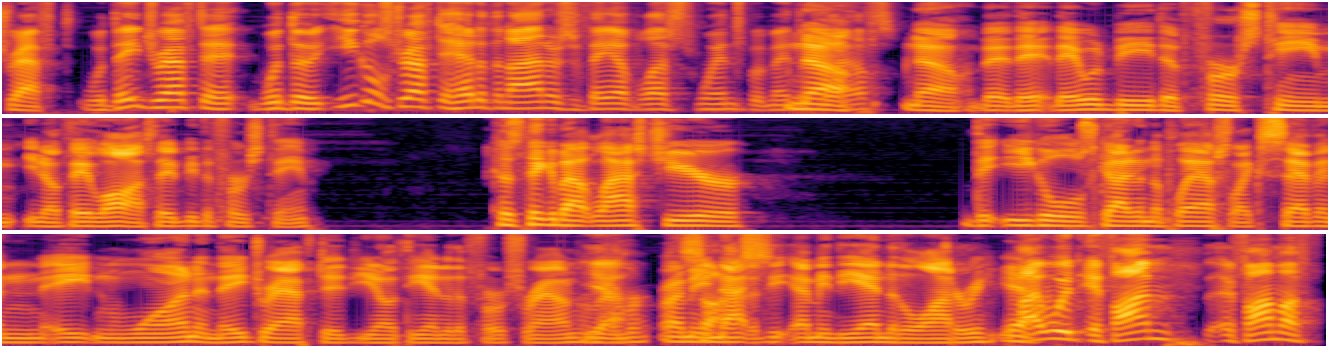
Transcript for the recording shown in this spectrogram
draft. Would they draft a? Would the Eagles draft ahead of the Niners if they have less wins but made the No, playoffs? no, they, they they would be the first team. You know, if they lost, they'd be the first team. Because think about last year, the Eagles got in the playoffs like seven, eight, and one, and they drafted. You know, at the end of the first round. Yeah, Remember? I mean, not at the. I mean, the end of the lottery. Yeah, I would if I'm if I'm a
